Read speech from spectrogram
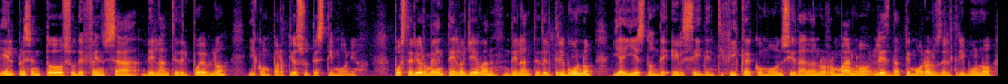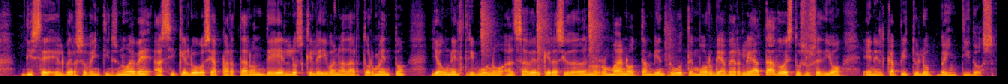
y él presentó su defensa delante del pueblo y compartió su testimonio. Posteriormente lo llevan delante del tribuno y ahí es donde él se identifica como un ciudadano romano, les da temor a los del tribuno, dice el verso 29, así que luego se apartaron de él los que le iban a dar tormento y aún el tribuno al saber que era ciudadano romano también tuvo temor de haberle atado. Esto sucedió en el capítulo 22.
